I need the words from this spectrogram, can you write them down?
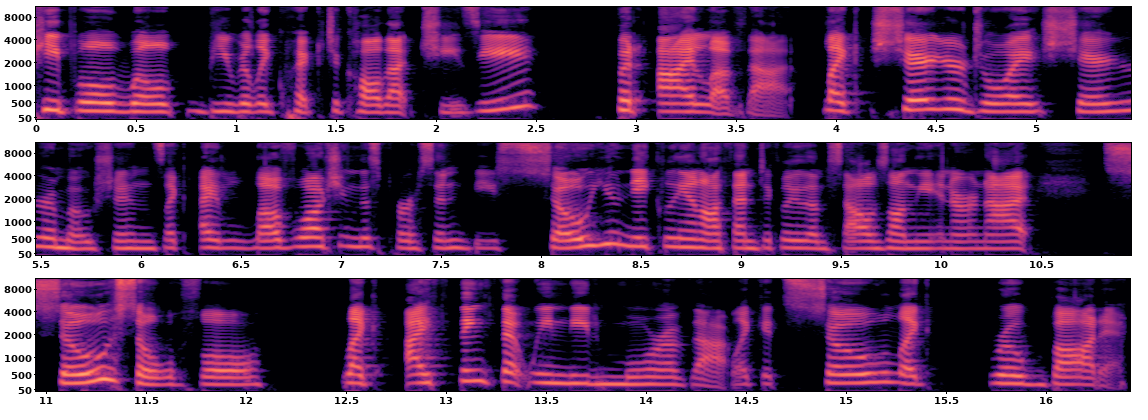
people will be really quick to call that cheesy. But I love that. Like, share your joy, share your emotions. Like, I love watching this person be so uniquely and authentically themselves on the internet, so soulful. Like, I think that we need more of that. Like, it's so like robotic.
